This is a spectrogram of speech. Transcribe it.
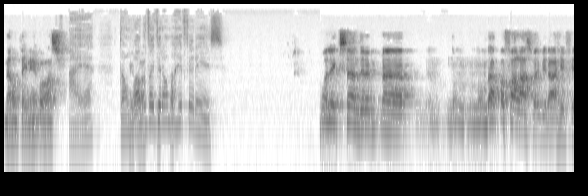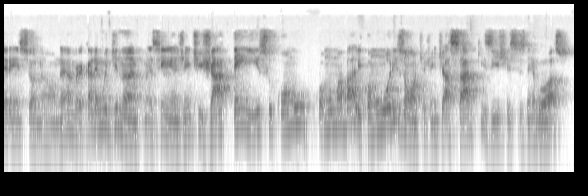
Não, tem negócio. Ah, é? Então negócio logo vai virar uma referência. O Alexander, uh, não, não dá para falar se vai virar referência ou não, né? O mercado é muito dinâmico, mas assim, a gente já tem isso como, como uma bali, como um horizonte. A gente já sabe que existe esses negócios.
